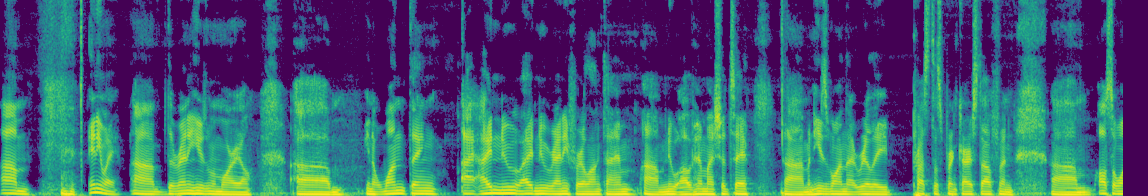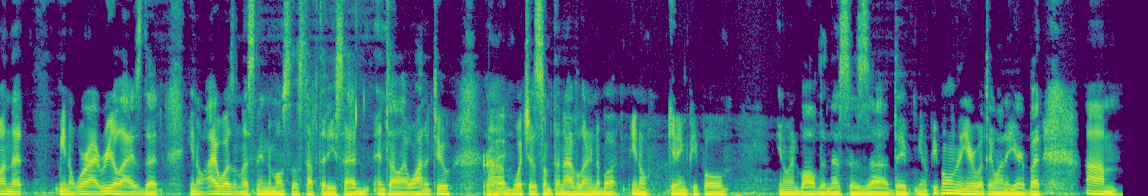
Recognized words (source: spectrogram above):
um, anyway, um, the Rennie Hughes Memorial. Um, you know, one thing I, I knew I knew Rennie for a long time. Um, knew of him, I should say, um, and he's one that really pressed the sprint car stuff, and um, also one that you know where I realized that you know I wasn't listening to most of the stuff that he said until I wanted to, um, which is something I've learned about you know getting people you know involved in this is uh, they you know people only hear what they want to hear. But um,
